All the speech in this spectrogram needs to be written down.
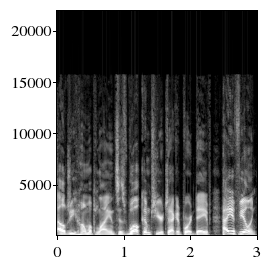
LG Home Appliances. Welcome to your Tech Report, Dave. How are you feeling?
